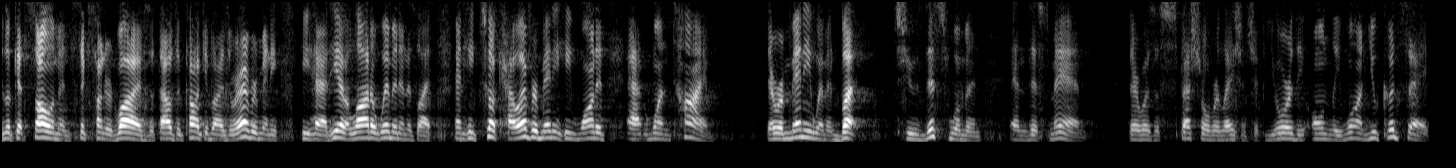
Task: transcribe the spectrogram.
You look at Solomon, 600 wives, 1,000 concubines, or however many he had. He had a lot of women in his life, and he took however many he wanted at one time. There were many women, but to this woman, and this man, there was a special relationship. You're the only one. You could say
